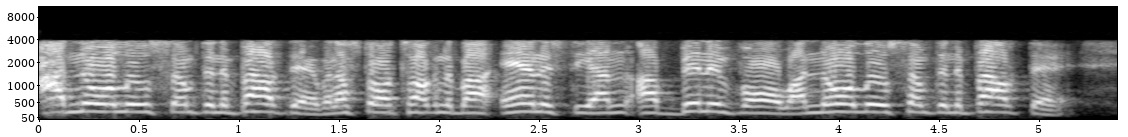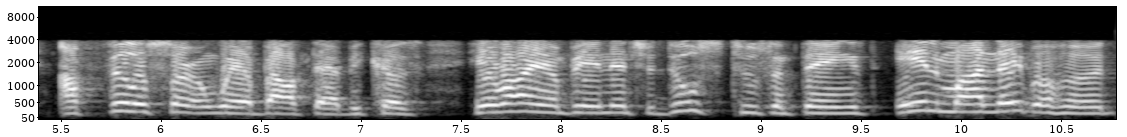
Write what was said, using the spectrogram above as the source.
I know a little something about that. When I start talking about amnesty, I, I've been involved. I know a little something about that. I feel a certain way about that because here I am being introduced to some things in my neighborhood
